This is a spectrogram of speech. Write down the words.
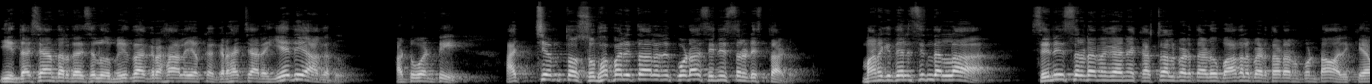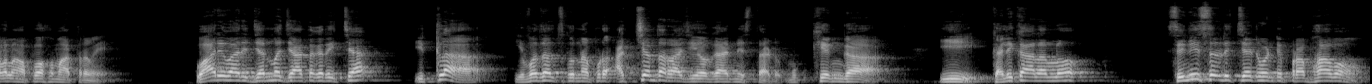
ఈ దశాంతర దశలు మిగతా గ్రహాల యొక్క గ్రహచార ఏదీ ఆగదు. అటువంటి అత్యంత శుభ ఫలితాలను కూడా శనీశ్వరుడు ఇస్తాడు మనకి తెలిసిందల్లా శనీశ్వరుడు అనగానే కష్టాలు పెడతాడు బాధలు పెడతాడు అనుకుంటాం. అది కేవలం అపోహ మాత్రమే. వారి వారి జన్మ జాతకరీత్యా ఇట్లా ఇవ్వదలుచుకున్నప్పుడు అత్యంత రాజయోగాన్ని ఇస్తాడు. ముఖ్యంగా ఈ కలికాలంలో శనీశ్వరుడు ఇచ్చేటువంటి ప్రభావం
